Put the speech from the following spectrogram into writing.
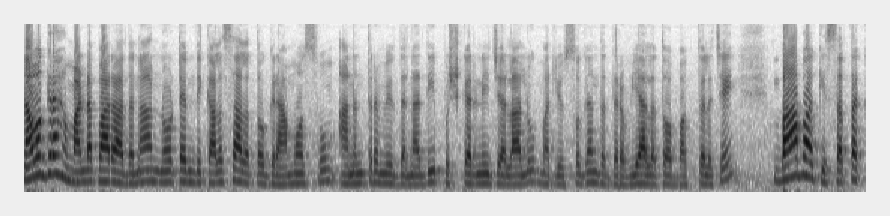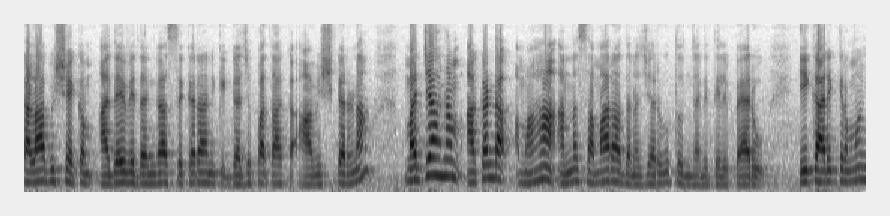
నవగ్రహ మండపారాధన నూటెనిమిది కలశాలతో గ్రామోత్సవం అనంతరం వివిధ నదీ పుష్కరిణి జలాలు మరియు సుగంధ ద్రవ్యాలతో భక్తులచే బాబాకి సత కళాభిషేకం అదేవిధంగా శిఖరానికి గజపతాక ఆవిష్కరణ మధ్యాహ్నం అఖండ మహా అన్న సమారాధన జరుగుతుందని తెలిపారు. ఈ కార్యక్రమం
